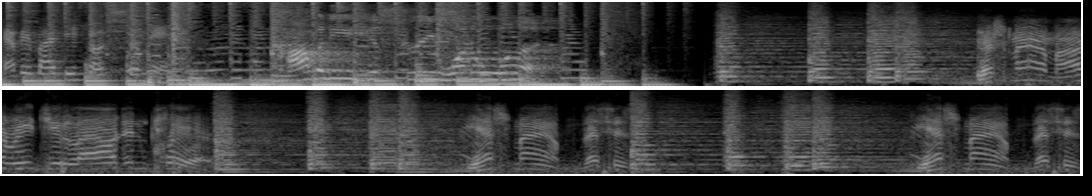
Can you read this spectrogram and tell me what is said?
Everybody's so stupid. Comedy History 101. Yes, ma'am. I read you loud and clear. Yes, ma'am. This is. Yes, ma'am. This is.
